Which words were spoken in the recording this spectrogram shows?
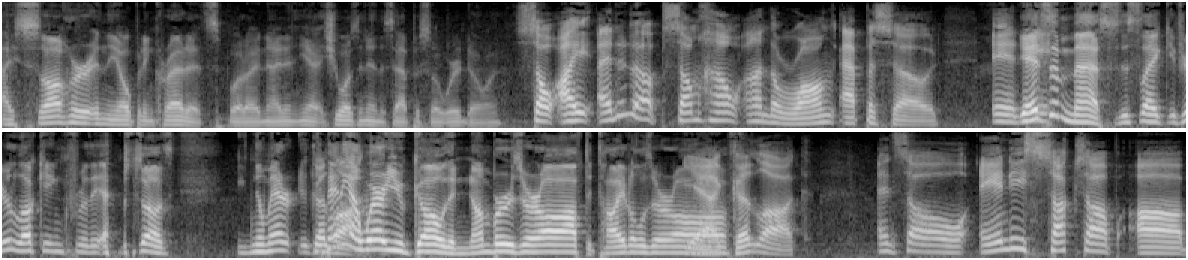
I saw her in the opening credits, but I, I didn't. Yeah, she wasn't in this episode we're doing. So I ended up somehow on the wrong episode, and Yeah, it's a mess. It's like if you're looking for the episodes, no matter depending luck. on where you go, the numbers are off, the titles are off. Yeah, good luck. And so Andy sucks up a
